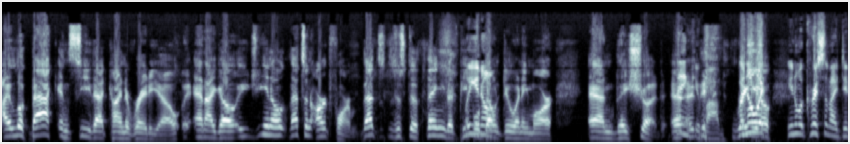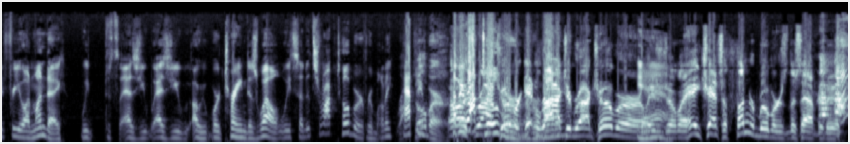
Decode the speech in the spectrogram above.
I look back and see that kind of radio and I go, you know, that's an art form. That's just a thing that people Well, you know- don't do anymore. And they should. Thank Uh, you, Bob. you know what? You know what Chris and I did for you on Monday. We, as you as you uh, were trained as well. We said it's Rocktober, everybody. Happy, Rocktober. Oh, happy it's Rocktober. Rocktober, getting everybody. rocked in Rocktober, ladies Yeah. and gentlemen. Hey, chance of thunder boomers this afternoon.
